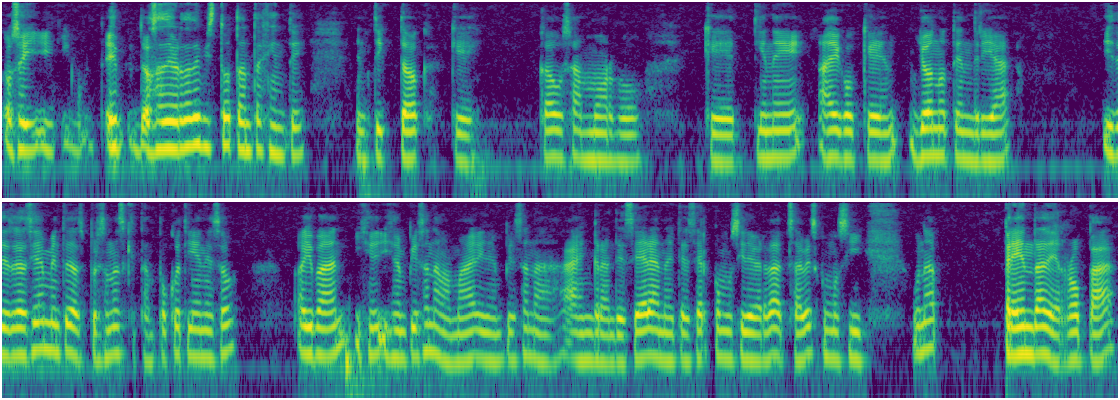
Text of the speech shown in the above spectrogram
O sea, o sea, de verdad he visto tanta gente en TikTok que causa morbo, que tiene algo que yo no tendría. Y desgraciadamente las personas que tampoco tienen eso, ahí van y, se empiezan a mamar y empiezan a, engrandecer, a enaltecer como si de verdad, ¿sabes? Como si una prenda de ropa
